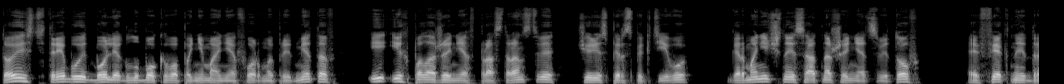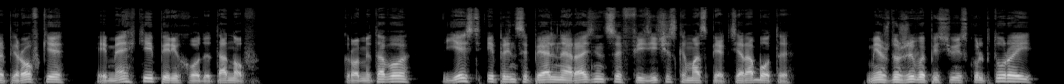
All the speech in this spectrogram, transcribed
то есть требует более глубокого понимания формы предметов и их положения в пространстве через перспективу, гармоничные соотношения цветов, эффектные драпировки и мягкие переходы тонов. Кроме того, есть и принципиальная разница в физическом аспекте работы. Между живописью и скульптурой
